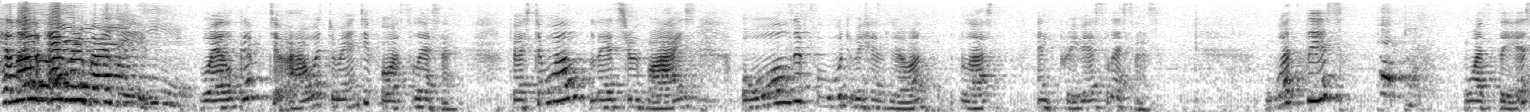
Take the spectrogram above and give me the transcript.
Hello everybody! Welcome to our 24th lesson. First of all, let's revise all the food we have learned last and previous lessons. What's this? Pepper, What's this?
